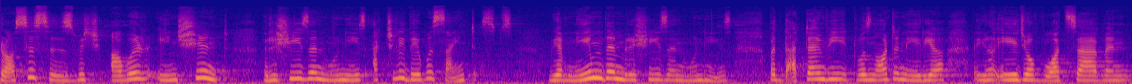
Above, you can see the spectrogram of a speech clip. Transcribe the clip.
processes which our ancient rishis and munis actually they were scientists. We have named them rishis and munis but that time we it was not an area you know age of whatsapp and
